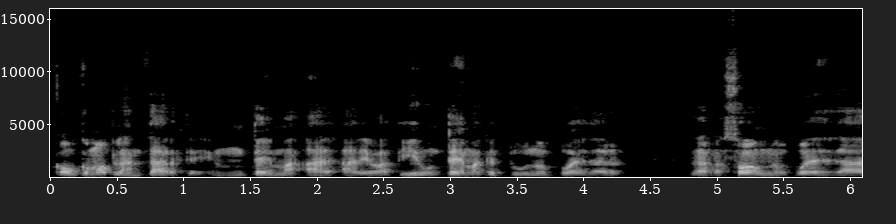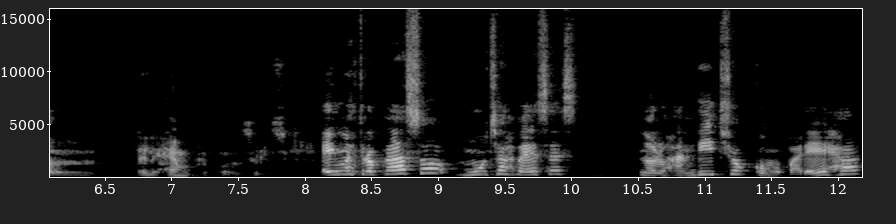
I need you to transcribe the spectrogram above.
cómo, plantarte en un tema, a debatir un tema que tú no puedes dar la razón, no puedes dar el ejemplo, por decirlo así. En nuestro caso, muchas veces nos los han dicho como pareja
